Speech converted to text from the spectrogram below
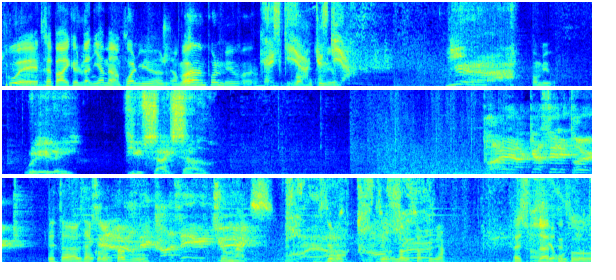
Tout est très pareil que le Vania, mais un poil mieux, hein, j'ai Ouais, l'impression. un poil mieux, ouais. Qu'est-ce qu'il y a Qu'est-ce qu'il y a Tant mieux. Really? If you say so. Prêt à casser les trucs euh, vous êtes à, vous avez combien de pop vous? Sur max. Zéro. Zéro. Non mais sur combien? Bah sur 9, Zéro, faut...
